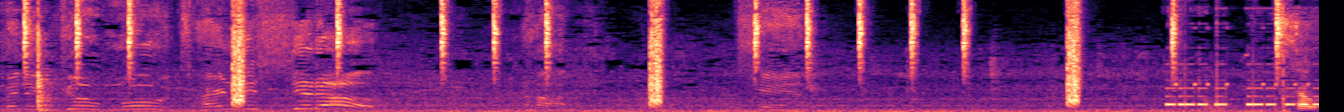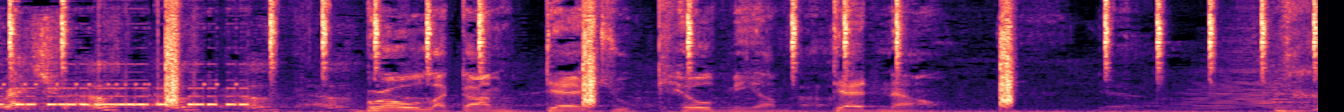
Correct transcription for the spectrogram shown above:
I'm in a good mood. Turn this shit up. So retro. Bro, like I'm dead. You killed me. I'm dead now.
